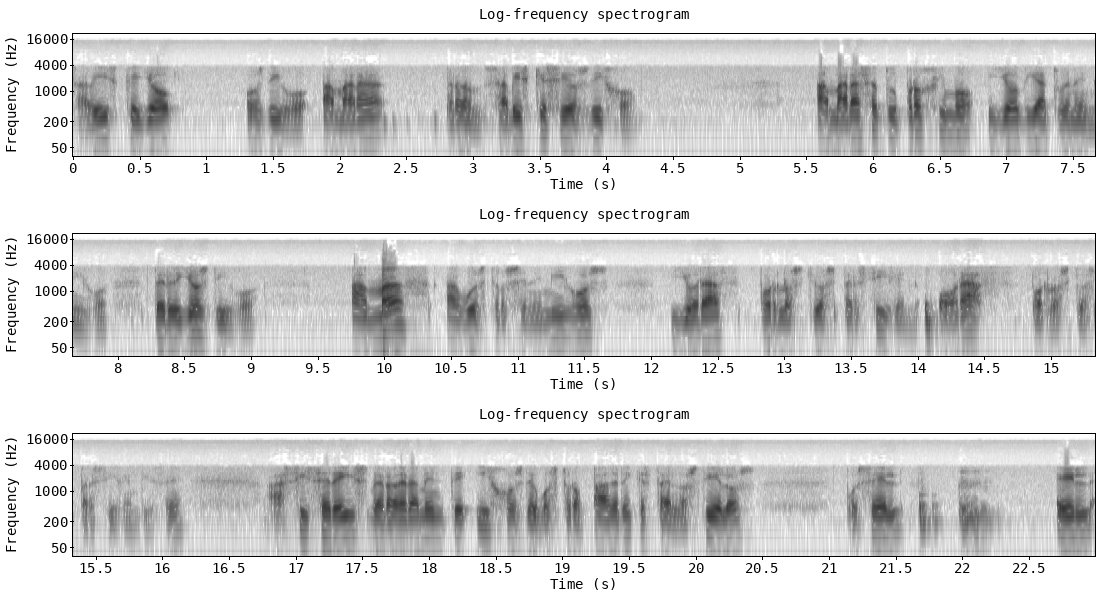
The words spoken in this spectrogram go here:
Sabéis que yo os digo, amará, perdón, sabéis que se os dijo, amarás a tu prójimo y odia a tu enemigo. Pero yo os digo, amad a vuestros enemigos y orad por los que os persiguen, orad por los que os persiguen, dice. Así seréis verdaderamente hijos de vuestro Padre que está en los cielos, pues Él, Él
